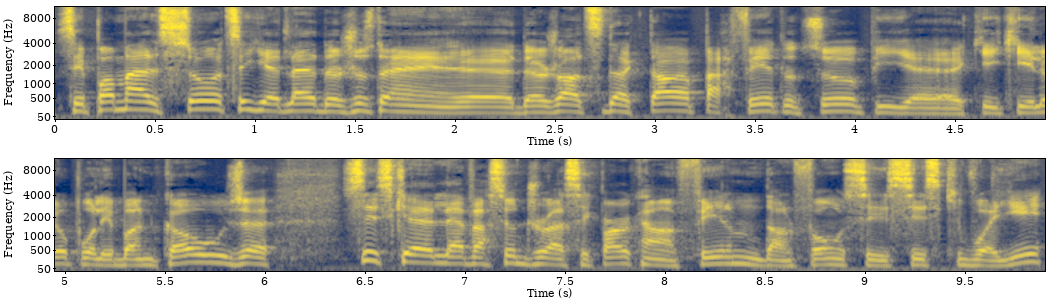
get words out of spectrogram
c'est pas mal ça. Il y a de l'air de juste un euh, de gentil docteur parfait, tout ça, puis euh, qui, qui est là pour les bonnes causes. C'est ce que la version de Jurassic Park en film, dans le fond, c'est, c'est ce qu'il voyait.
